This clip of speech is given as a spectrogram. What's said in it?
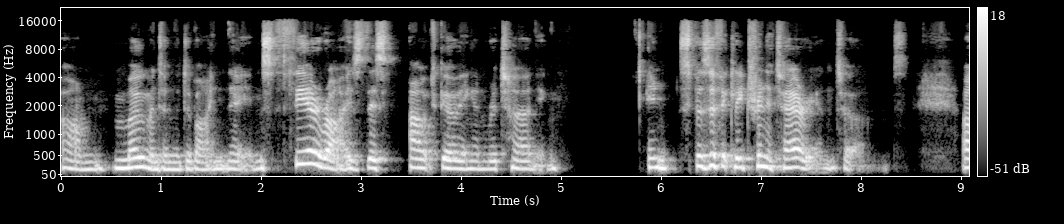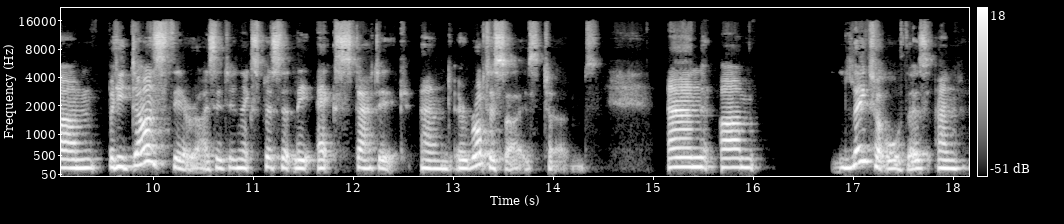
um, moment in the divine names, theorize this outgoing and returning in specifically Trinitarian terms. Um, but he does theorize it in explicitly ecstatic and eroticized terms. And um, later authors, and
